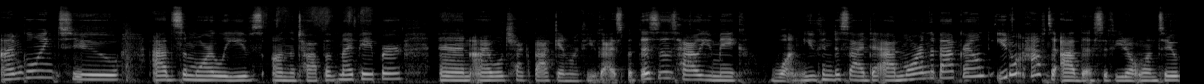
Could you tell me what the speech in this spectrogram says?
I'm going to add some more leaves on the top of my paper and I will check back in with you guys. But this is how you make one. You can decide to add more in the background. You don't have to add this if you don't want to.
